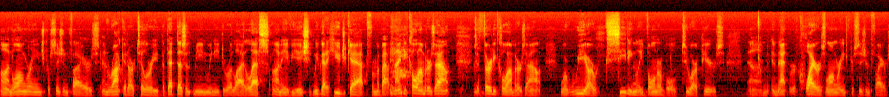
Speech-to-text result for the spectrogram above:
on long-range precision fires and rocket artillery, but that doesn't mean we need to rely less on aviation. We've got a huge gap from about 90 kilometers out to 30 kilometers out, where we are exceedingly vulnerable to our peers, um, and that requires long-range precision fires.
